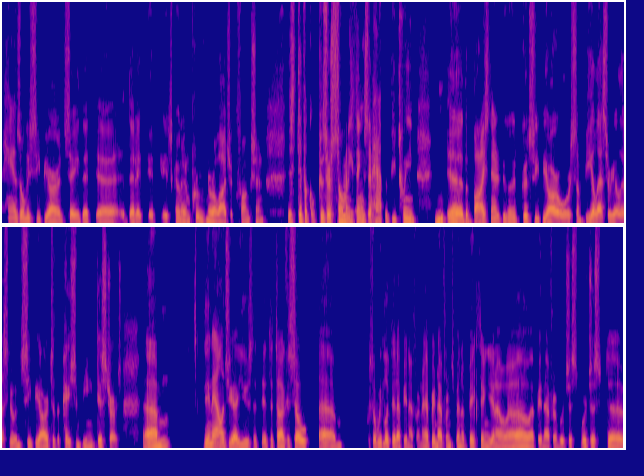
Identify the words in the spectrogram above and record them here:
hands only CPR, and say that uh, that it, it it's going to improve neurologic function is difficult because there's so many things that happen between uh, the bystander doing good CPR or some BLS or ALS doing CPR to the patient being discharged. Um, the analogy I used at, at the talk is so. Um, so we looked at epinephrine. Epinephrine's been a big thing, you know. Oh, epinephrine, we're just we're just uh,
